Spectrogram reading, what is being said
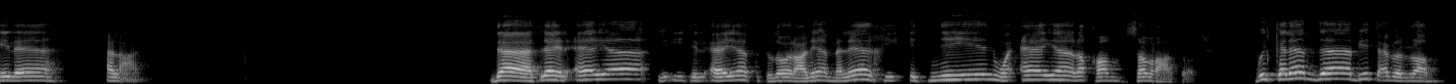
إله العدل؟ ده تلاقي الآية لقيت الآية كنت بدور عليها ملاخي اتنين وآية رقم 17 والكلام ده بيتعب الرب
